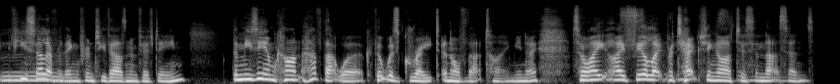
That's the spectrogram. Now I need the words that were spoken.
If you sell mm. everything from 2015, the museum can't have that work that was great and of that time, you know? So I, I feel like protecting artists in that sense.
